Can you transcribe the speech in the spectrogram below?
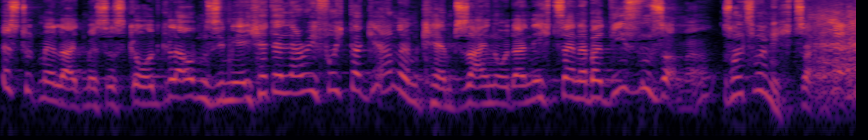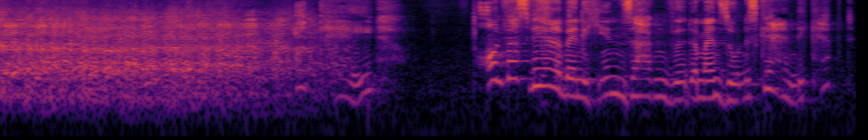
Es tut mir leid, Mrs. Gold. Glauben Sie mir, ich hätte Larry furchtbar gerne im Camp sein oder nicht sein, aber diesen Sommer soll's wohl nicht sein. Okay. Und was wäre, wenn ich Ihnen sagen würde, mein Sohn ist gehandicapt?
